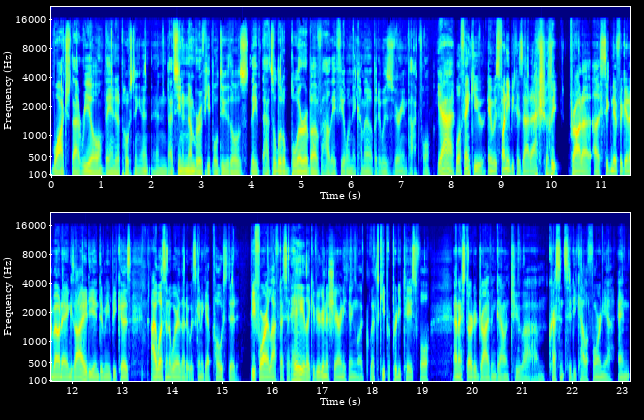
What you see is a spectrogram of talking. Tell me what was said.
watched that reel, they ended up posting it, and I've seen a number of people do those. They that's a little blurb of how they feel when they come out, but it was very impactful. Yeah, well, thank you. It was funny because that actually brought a, a significant amount of anxiety into me because I wasn't aware that it was going to get posted. Before I left, I said, "Hey, like if you're going to share anything, like let's keep it pretty tasteful." And I started driving down to um, Crescent City, California, and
